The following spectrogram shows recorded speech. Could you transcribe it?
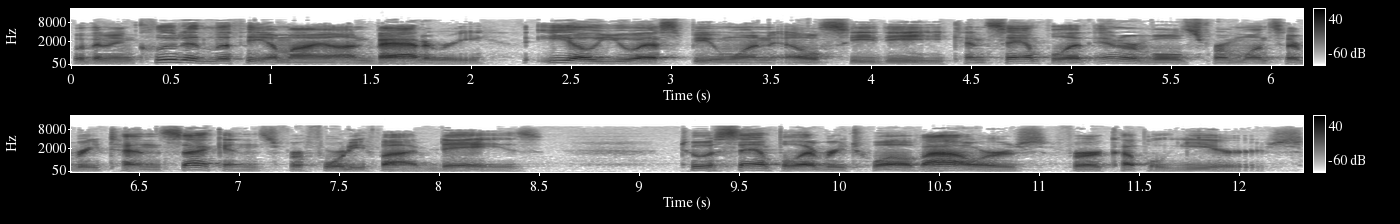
With an included lithium ion battery, the ELUSB1 LCD can sample at intervals from once every 10 seconds for 45 days to a sample every 12 hours for a couple years.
